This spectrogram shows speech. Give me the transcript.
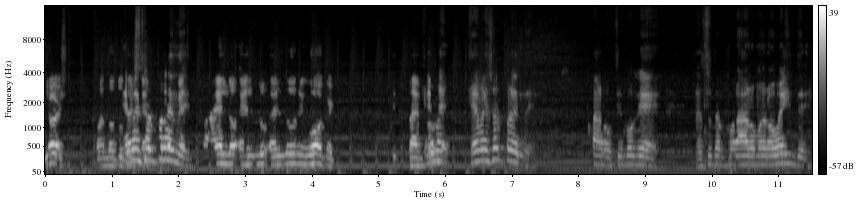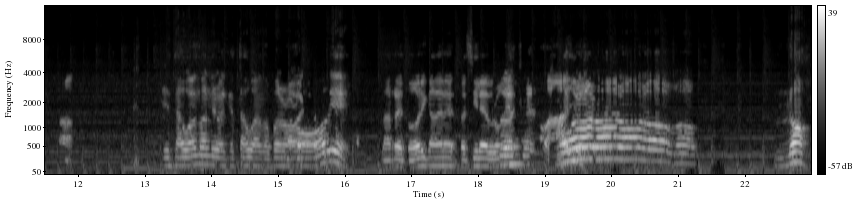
George, cuando tú ¿Qué me sorprende? El, el, el, Walker. ¿Qué me, ¿Qué me sorprende? para un tipo que en su temporada número 20 ah. y está jugando al nivel que está jugando, pero no, oye. La retórica de pues si Lebron no, no, no, no, no, no.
